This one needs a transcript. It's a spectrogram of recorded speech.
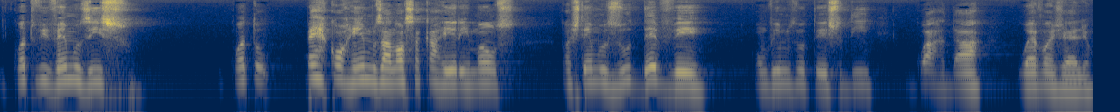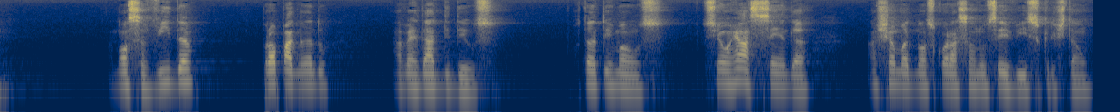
Enquanto vivemos isso, enquanto percorremos a nossa carreira, irmãos, nós temos o dever, como vimos no texto, de guardar o Evangelho. A nossa vida propagando a verdade de Deus. Portanto, irmãos, o Senhor reacenda a chama do nosso coração no serviço cristão.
